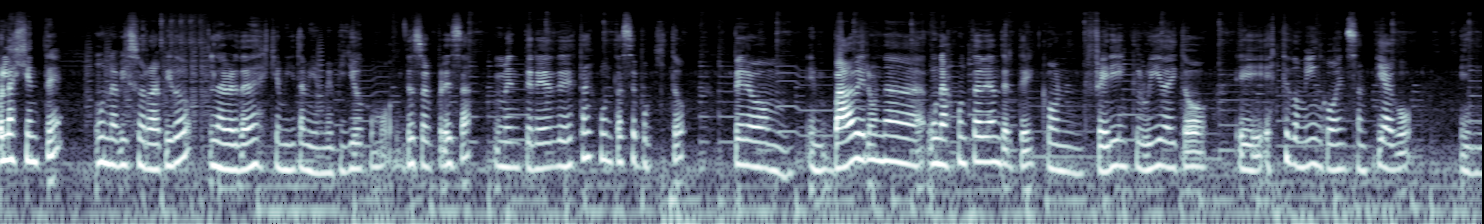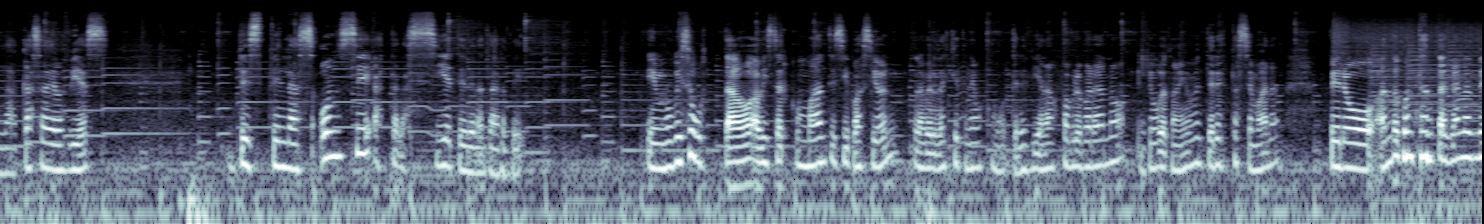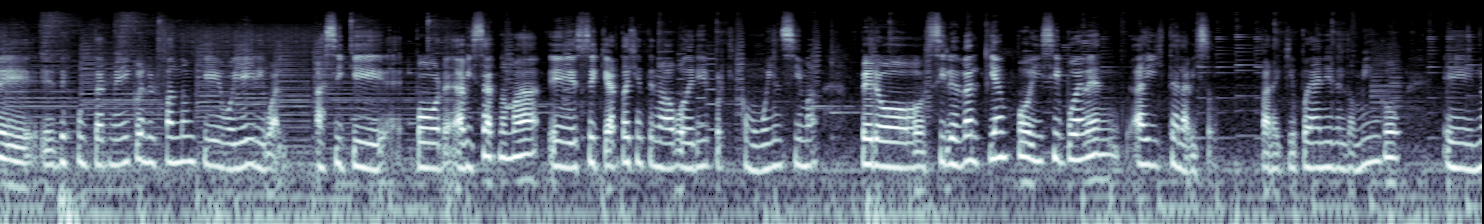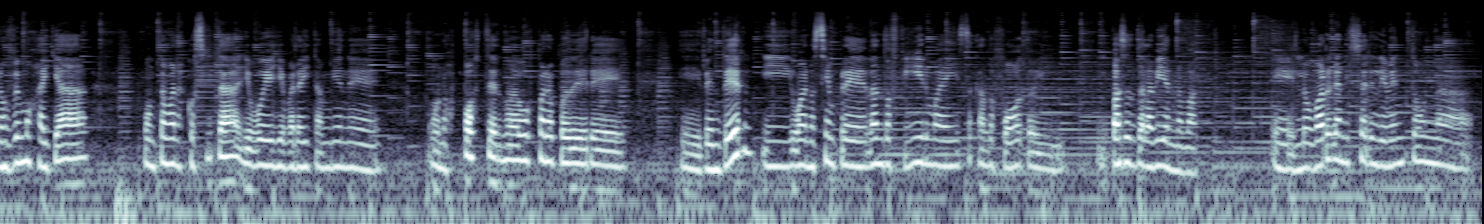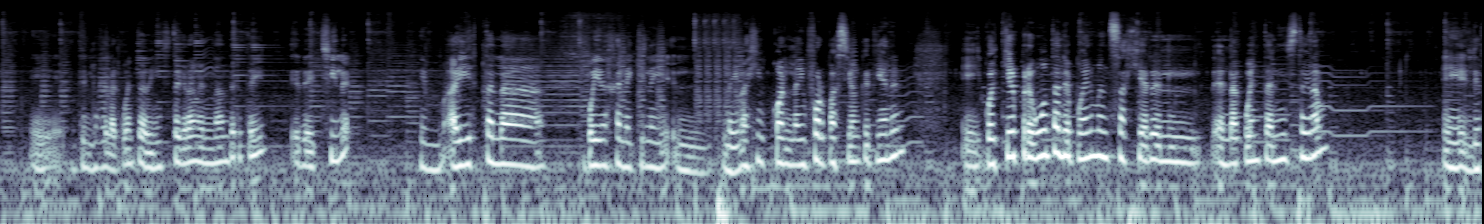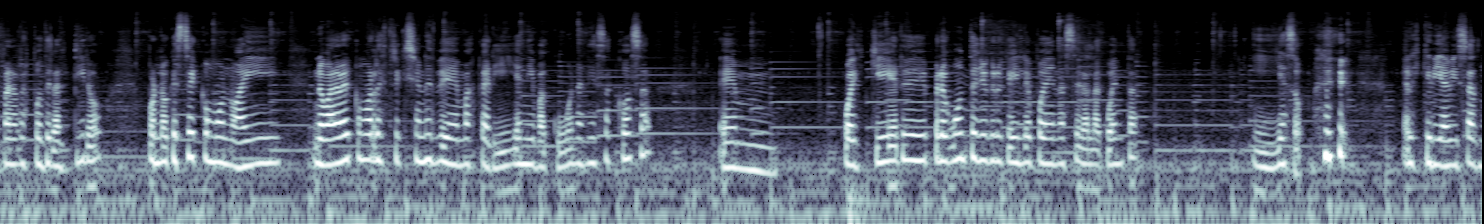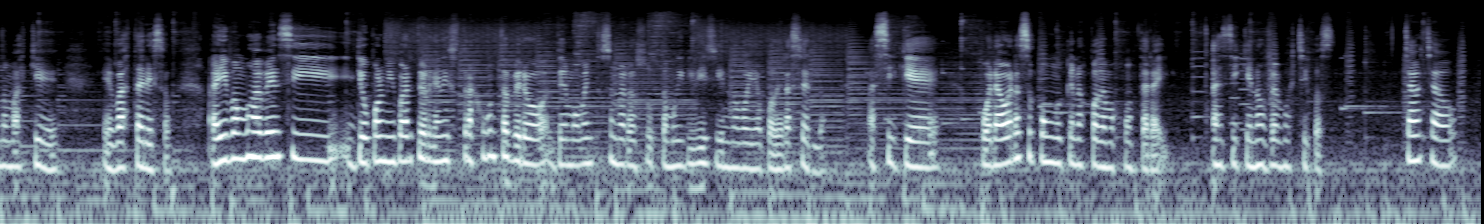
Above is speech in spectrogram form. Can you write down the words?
Hola gente, un aviso rápido. La verdad es que a mí también me pilló como de sorpresa. Me enteré de esta junta hace poquito. Pero mm, va a haber una, junta de Undertale con feria incluida y todo eh, este domingo en Santiago, en la Casa de los 10, desde las 11 hasta las 7 de la tarde. Eh, me hubiese gustado avisar con más anticipación. La verdad es que tenemos como tres días más para prepararnos. Yo también me enteré esta semana. Pero ando con tantas ganas de, eh, de juntarme ahí con el fandom que voy a ir igual. Así que por avisar nomás, eh, sé que harta gente no va a poder ir porque es como muy encima. Pero si les da el tiempo y si pueden, ahí está el aviso. Para que puedan ir el domingo. nos vemos allá. Juntamos las cositas. Yo voy a llevar ahí también unos pósters nuevos para poder eh, vender y bueno, siempre dando firma y sacando fotos y, y pasándola bien nomás. Eh, lo va a organizar el evento una eh, de los de la cuenta de Instagram en Undertale de Chile. Em, ahí está la. Voy a dejar aquí la, imagen con la información que tienen. cualquier pregunta le pueden mensajear en la cuenta en Instagram. les van a responder al tiro. Por lo que sé, como no hay. No van a haber como restricciones de mascarillas, ni vacunas, ni esas cosas. Em, cualquier eh, pregunta yo creo que ahí le pueden hacer a la cuenta. Y eso. Les quería avisar nomás que eh, va a estar eso. Ahí vamos a ver si yo por mi parte organizo otra junta, pero de momento se me resulta muy difícil, no voy a poder hacerlo. Así que por ahora supongo que nos podemos juntar ahí. Así que nos vemos chicos. Chao, chao.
